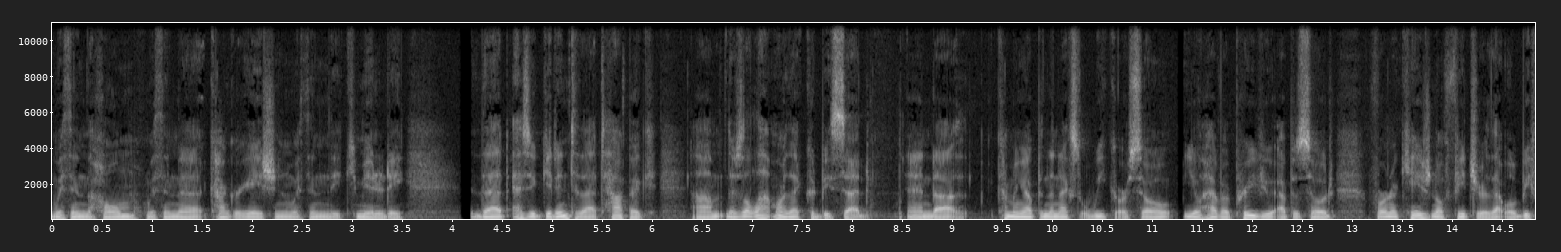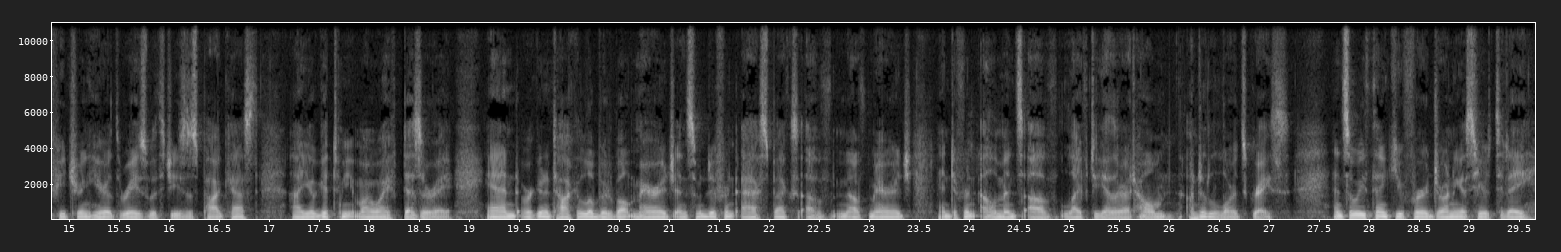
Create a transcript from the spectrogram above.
within the home, within the congregation, within the community? That as you get into that topic, um, there's a lot more that could be said. And uh, coming up in the next week or so, you'll have a preview episode for an occasional feature that we'll be featuring here at the Raise with Jesus podcast. Uh, you'll get to meet my wife, Desiree, and we're going to talk a little bit about marriage and some different aspects of, of marriage and different elements of life together at home under the Lord's grace. And so we thank you for joining us here today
